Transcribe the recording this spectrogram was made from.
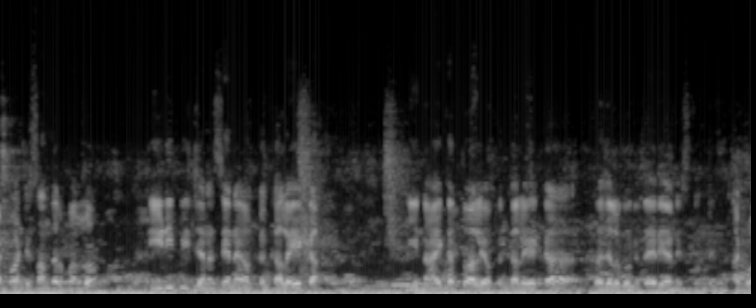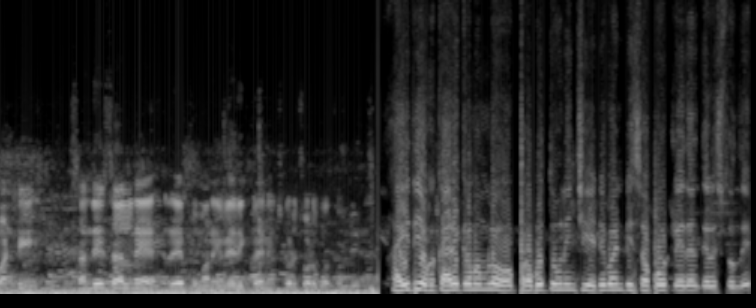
అటువంటి సందర్భంలో టీడీపీ జనసేన యొక్క కలయిక ఈ నాయకత్వాల యొక్క కలయిక ప్రజలకు ఒక ధైర్యాన్ని ఇస్తుంది. అటువంటి సందేశాలనే రేపు మన వేదిక పై నుంచి కూడా చూడబోతుంది అయితే ఒక కార్యక్రమంలో ప్రభుత్వం నుంచి ఎటువంటి సపోర్ట్ లేదని తెలుస్తుంది?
